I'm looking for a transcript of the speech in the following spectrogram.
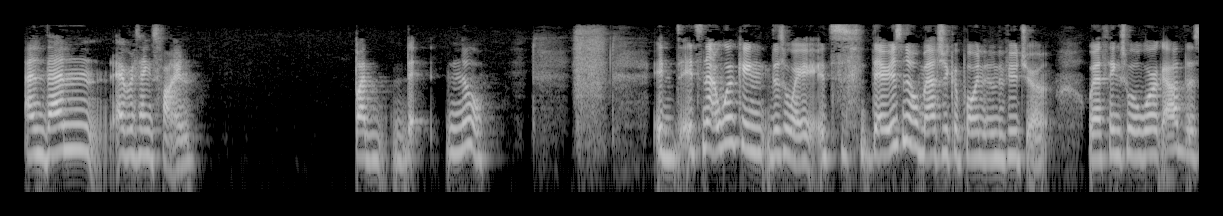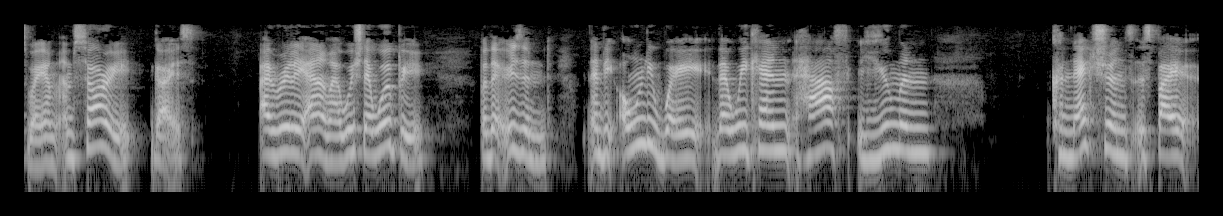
and then everything's fine. But th- no, it, it's not working this way. It's there is no magical point in the future where things will work out this way. I'm I'm sorry, guys. I really am. I wish there would be, but there isn't. And the only way that we can have human connections is by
